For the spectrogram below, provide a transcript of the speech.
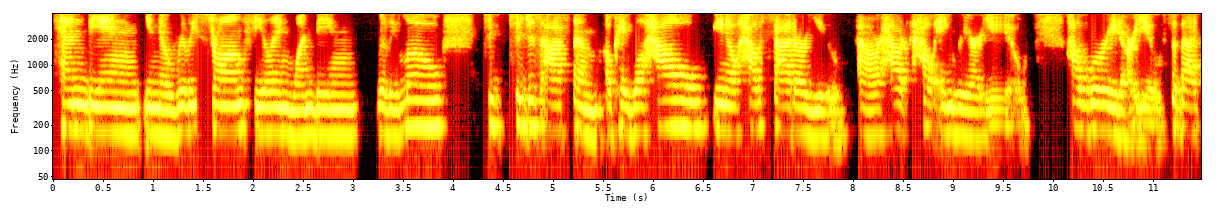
10 being, you know, really strong feeling, 1 being really low, to, to just ask them, okay, well how, you know, how sad are you? Or how how angry are you? How worried are you? So that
